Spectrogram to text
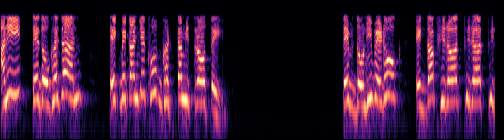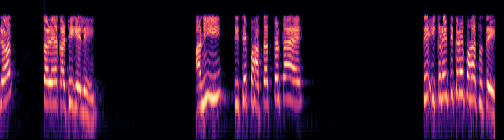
आणि ते दोघ जण एकमेकांचे खूप घट्ट मित्र होते. ते दोन्ही बेडूक एकदा फिरत फिरत फिरत तळ्याकाठी गेले. आणि तिथे पाहतात तर काय? ते इकडे तिकडे पाहत होते.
